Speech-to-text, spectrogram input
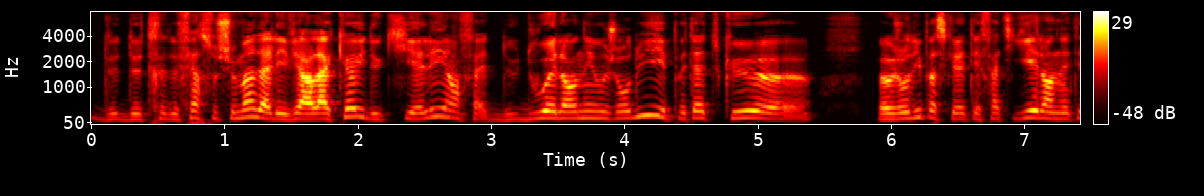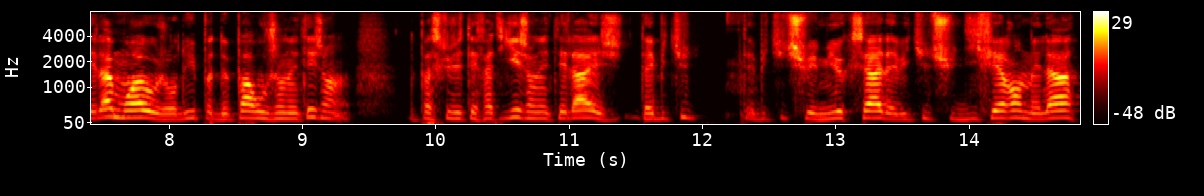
de, de, faire ce chemin, d'aller vers l'accueil de qui elle est en fait, d'où elle en est aujourd'hui. Et peut-être que euh, bah, aujourd'hui, parce qu'elle était fatiguée, elle en était là. Moi, aujourd'hui, de part où j'en étais, parce que j'étais fatigué, j'en étais là. Et d'habitude, d'habitude, je fais mieux que ça. D'habitude, je suis différent. Mais là,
